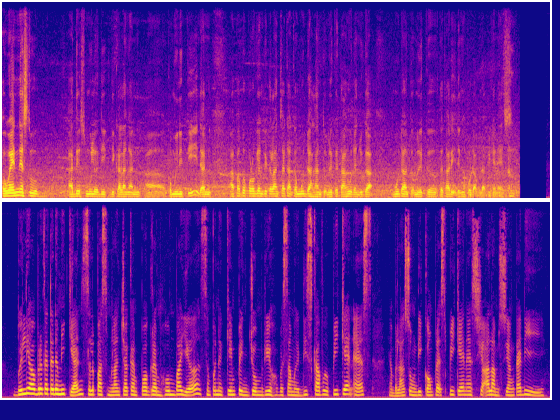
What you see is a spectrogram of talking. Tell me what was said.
awareness tu ada semula di, di kalangan uh, komuniti uh, dan apa-apa program kita lancarkan akan mudah lah untuk mereka tahu dan juga mudah untuk mereka tertarik dengan produk-produk PKNS. Beliau berkata demikian selepas melancarkan program Home Buyer sempena kempen Jom Riuh bersama Discover PKNS yang berlangsung di Kompleks PKNS Shah Alam siang tadi.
